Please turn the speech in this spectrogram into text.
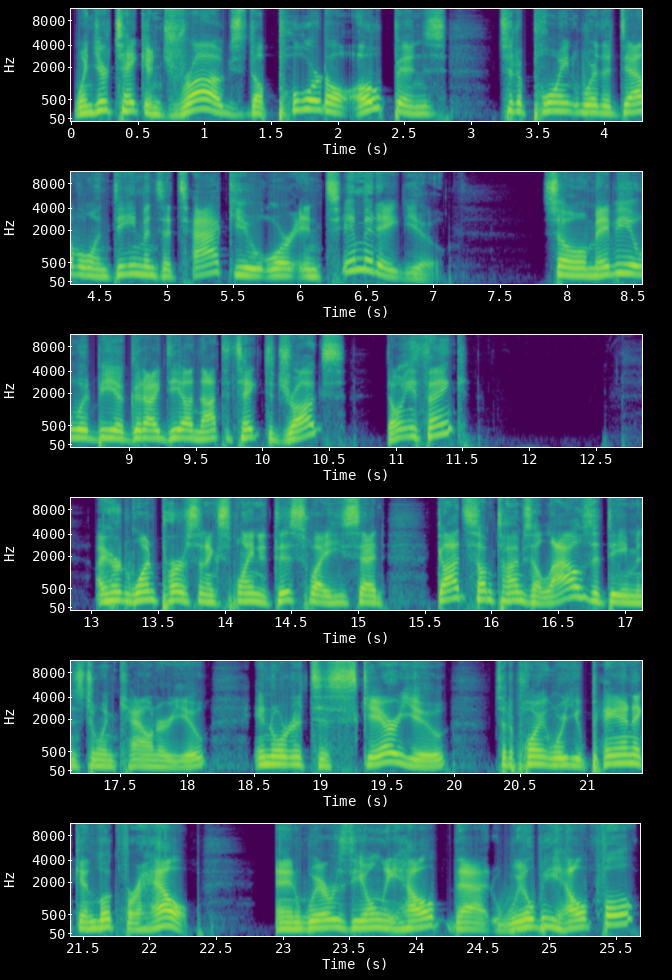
When you're taking drugs, the portal opens to the point where the devil and demons attack you or intimidate you. So maybe it would be a good idea not to take the drugs, don't you think? I heard one person explain it this way. He said, God sometimes allows the demons to encounter you in order to scare you to the point where you panic and look for help. And where is the only help that will be helpful?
